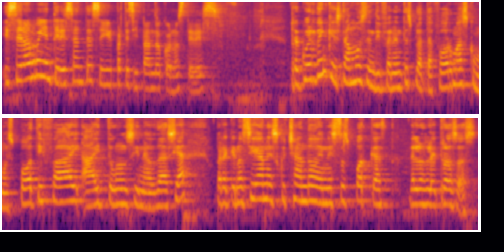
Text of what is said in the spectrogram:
y será muy interesante seguir participando con ustedes. Recuerden que estamos en diferentes plataformas como Spotify, iTunes y Audacia para que nos sigan escuchando en estos podcasts de los letrosos.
